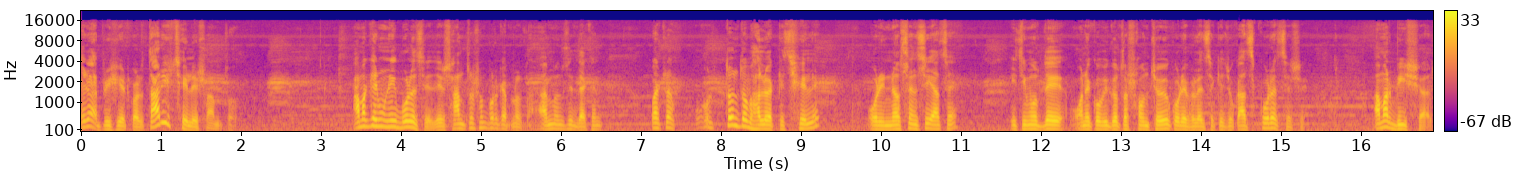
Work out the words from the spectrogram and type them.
এটা অ্যাপ্রিসিয়েট করে। তারই ছেলে শান্ত। আমাকে উনি বলেছে যে, শান্ত সম্পর্কে আপনার আমি বলছি, দেখেন, ও একটা অত্যন্ত ভালো একটা ছেলে। ওর ইনোসেন্সি আছে। ইতিমধ্যে অনেক অভিজ্ঞতা সঞ্চয়ও করে ফেলেছে, কিছু কাজ করেছে সে। আমার বিশ্বাস,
